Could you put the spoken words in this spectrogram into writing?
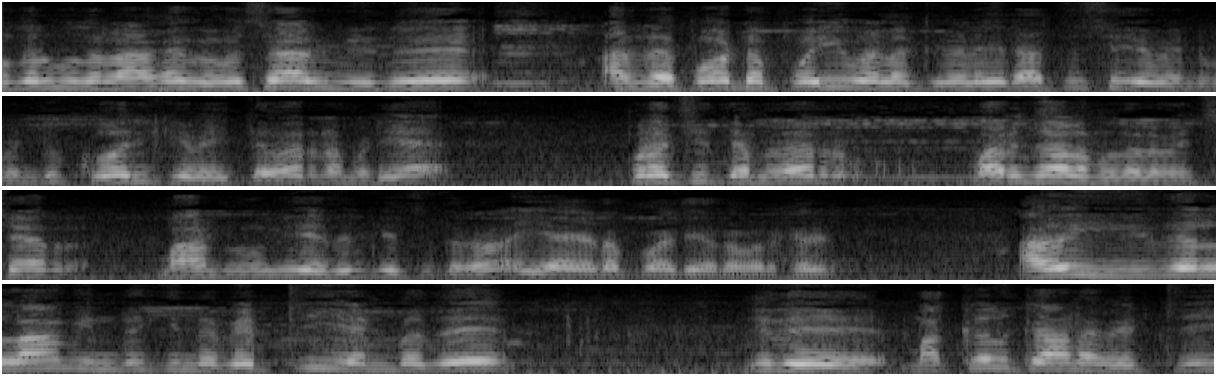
முதல் முதலாக விவசாயிகள் மீது அந்த போட்ட பொய் வழக்குகளை ரத்து செய்ய வேண்டும் என்று கோரிக்கை வைத்தவர் நம்முடைய புரட்சி தமிழர் வருங்கால முதலமைச்சர் மாண்புமிகு எதிர்க்கட்சித் தலைவர் ஐயா எடப்பாடியார் அவர்கள். அவை இதெல்லாம் இன்றைக்கு இந்த வெற்றி என்பது இது மக்களுக்கான வெற்றி.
